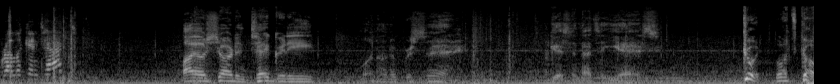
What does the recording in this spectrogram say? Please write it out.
Relic intact? Bioshard integrity, 100%. Guessing that's a yes. Good, let's go.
